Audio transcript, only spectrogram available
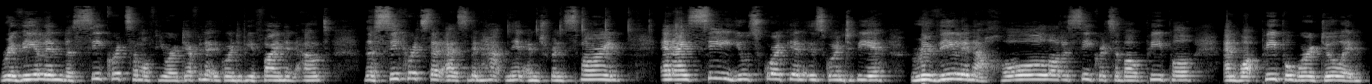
revealing the secret. Some of you are definitely going to be finding out the secrets that has been happening and transpiring. And I see you, Scorpion, is going to be revealing a whole lot of secrets about people and what people were doing.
